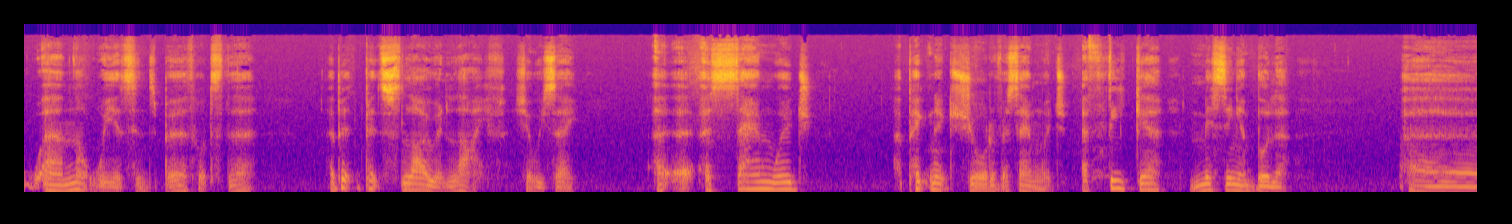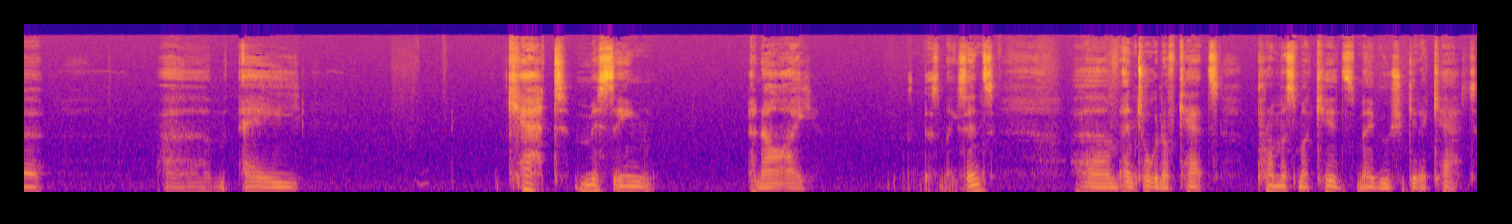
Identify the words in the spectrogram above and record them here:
um, not weird since birth. What's the a bit bit slow in life, shall we say? A, a, a sandwich, a picnic short of a sandwich, a fika missing a bulla uh, um, a cat missing an eye. Doesn't make sense. Um, and talking of cats, promise my kids maybe we should get a cat.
